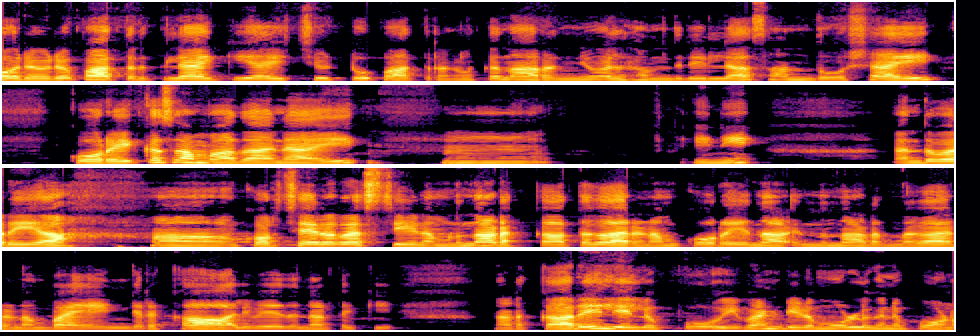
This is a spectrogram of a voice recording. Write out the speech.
ഓരോരോ പാത്രത്തിലാക്കി അയച്ചിട്ടു. പാത്രങ്ങളൊക്കെ നിറഞ്ഞു. അലഹമില്ല സന്തോഷമായി കുറേയൊക്കെ സമാധാനമായി ഇനി എന്താ പറയുക കുറച്ച് നേരം റെസ്റ്റ് ചെയ്യണം. നമ്മൾ നടക്കാത്ത കാരണം കുറേ ഇന്ന് നടന്ന കാരണം ഭയങ്കര കാലുവേദന ഒട്ടയ്ക്ക് നടക്കാറേ പോയി വണ്ടിയുടെ മുകളിൽ ഇങ്ങനെ പോണ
